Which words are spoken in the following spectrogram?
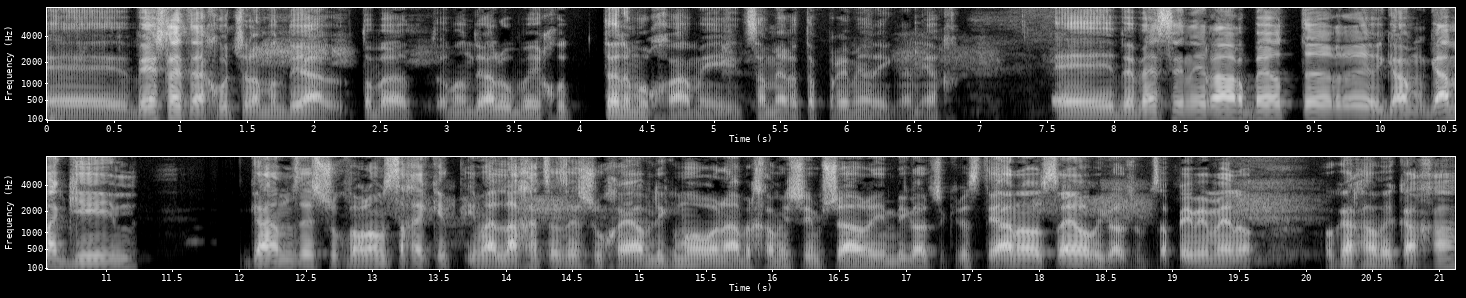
אה, ויש לה את האיכות של המונדיאל, זאת אומרת, המונדיאל הוא באיכות יותר נמוכה מצמרת הפרמייר ליג נניח. אה, ומסי נראה הרבה יותר, אה, גם, גם הגיל, גם זה שהוא כבר לא משחק עם הלחץ הזה שהוא חייב לגמור עונה ב-50 שערים בגלל שקריסטיאנו עושה, או בגלל שמצפים ממנו, או ככה וככה,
